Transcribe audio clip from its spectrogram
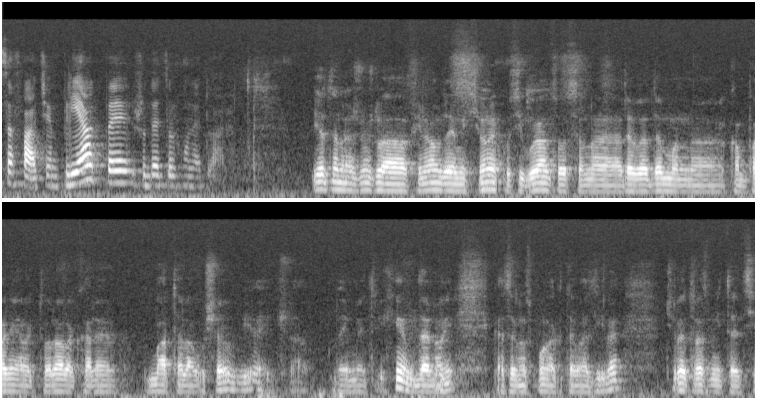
să facem, pliat pe județul Hunedoara. Iată, ne ajungi la final de emisiune. Cu siguranță o să ne revedem în campania electorală care bate la ușă. E aici, la 2 metri de noi, ca să nu spun la câteva zile, ce le transmiteți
